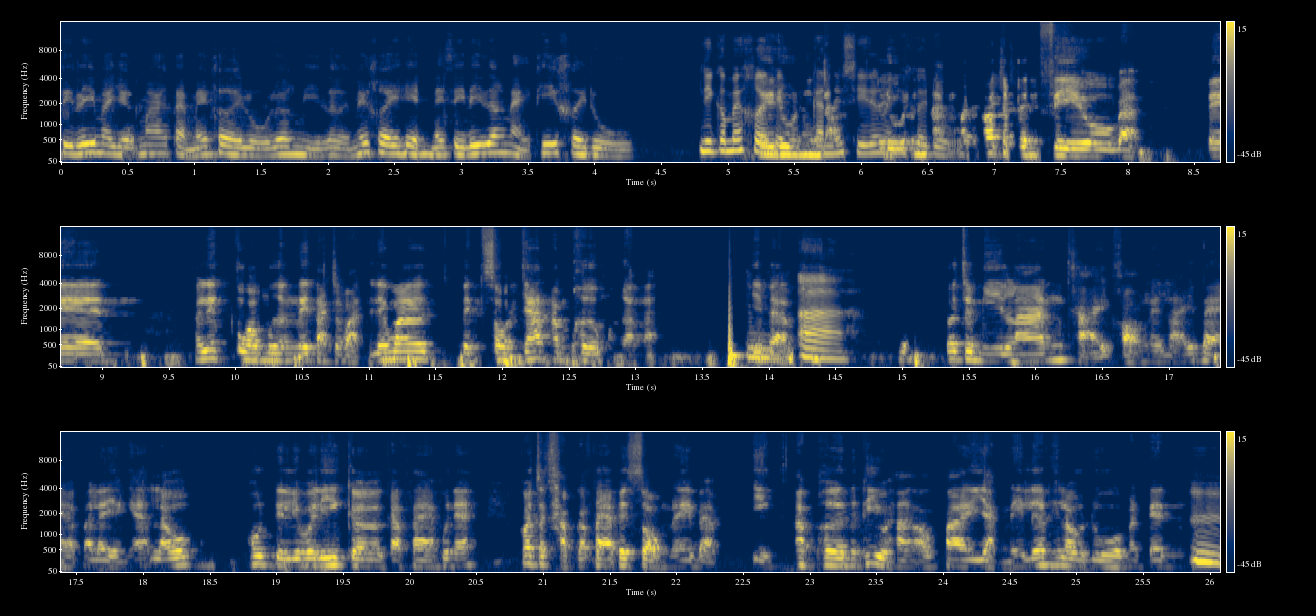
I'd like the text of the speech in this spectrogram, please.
ซีรีส์มาเยอะมาก แต่ไม่เคยรู้เรื่องนี้เลย ไม่เคยเห็นในซีรีส์เรื่องไหนที่เคยดู นี่ก็ไม่เคยเห็นเหมือนกันในซีรีส์เรื่องนี้เคยดู มันก็จะเป็นฟิลแบบเป็น เขาเรียกตัวเมืองในต่างจังหวัด เรียกว่าเป็นโซนย่านอำเภอเมืองอะที่แบบอ่าก็จะมีร้านขายของหลายๆแบบอะไรอย่างเงี้ย แล้วพวก Delivery เกอร์กาแฟพวกเนี้ยก็จะขับกาแฟไปส่งในแบบอีกอำเภอหนึ่งที่อยู่ห่างออกไปอย่างในเรื่องที่เราดูมันเป็นอืม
